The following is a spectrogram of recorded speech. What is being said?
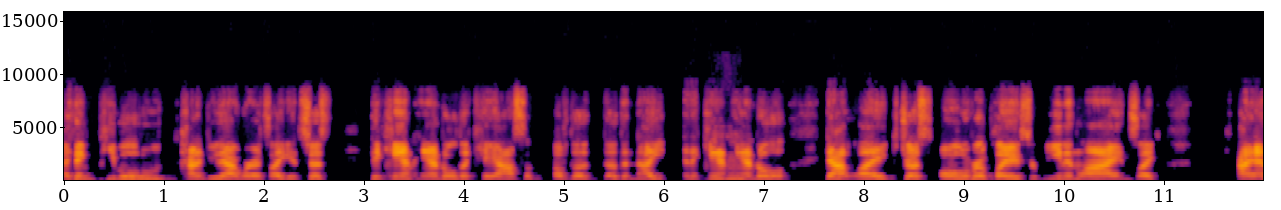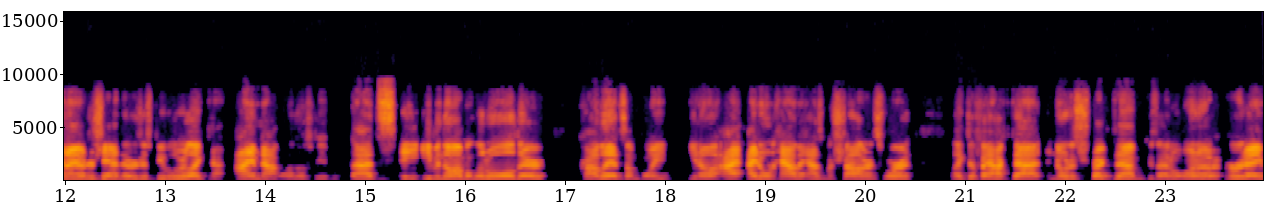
I think people who kind of do that, where it's like it's just they can't handle the chaos of, of the of the night, and they can't hmm handle that like just all over the place or being in lines. Like I and I understand there are just people who are like that. I'm not one of those people. That's even though I'm a little older, probably at some point, you know, I, I don't have as much tolerance for it. Like the fact that no disrespect to them because I don't want to hurt any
